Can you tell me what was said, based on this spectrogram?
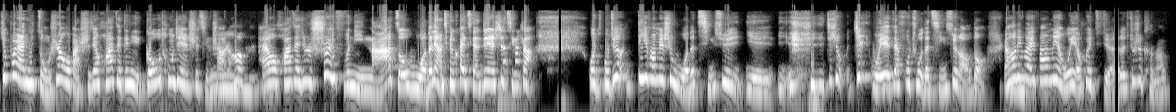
就不然你总是让我把时间花在跟你沟通这件事情上，然后还要花在就是说服你拿走我的两千块钱这件事情上。我我觉得第一方面是我的情绪也也就是这我也在付出我的情绪劳动，然后另外一方面我也会觉得就是可能，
